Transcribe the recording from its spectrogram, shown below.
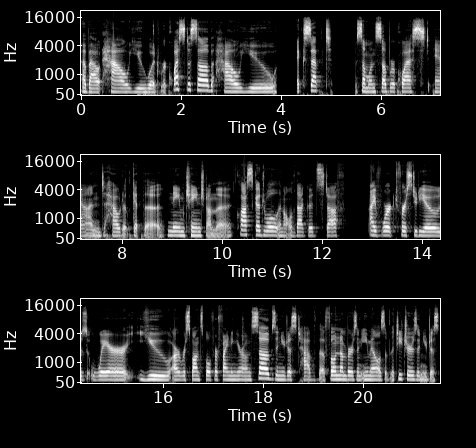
about how you would request a sub, how you accept someone's sub request, and how to get the name changed on the class schedule and all of that good stuff. I've worked for studios where you are responsible for finding your own subs and you just have the phone numbers and emails of the teachers and you just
